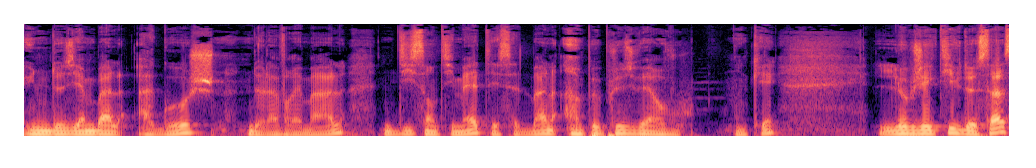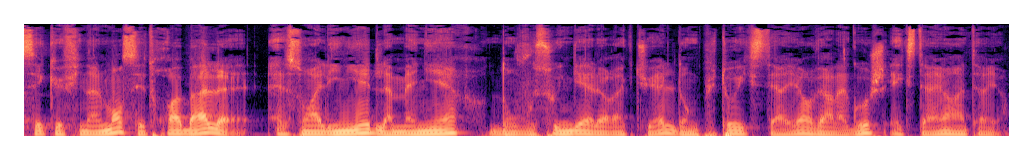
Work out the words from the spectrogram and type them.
une deuxième balle à gauche de la vraie balle, 10 cm, et cette balle un peu plus vers vous. L'objectif de ça, c'est que finalement, ces trois balles, elles sont alignées de la manière dont vous swingez à l'heure actuelle, donc plutôt extérieur vers la gauche, extérieur, intérieur.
